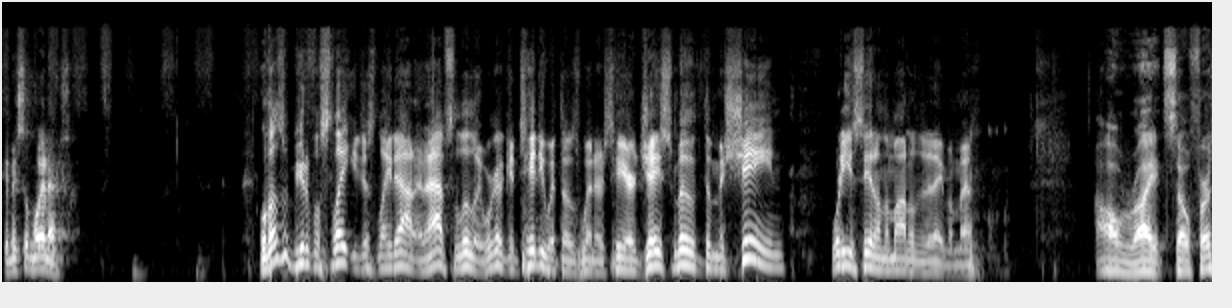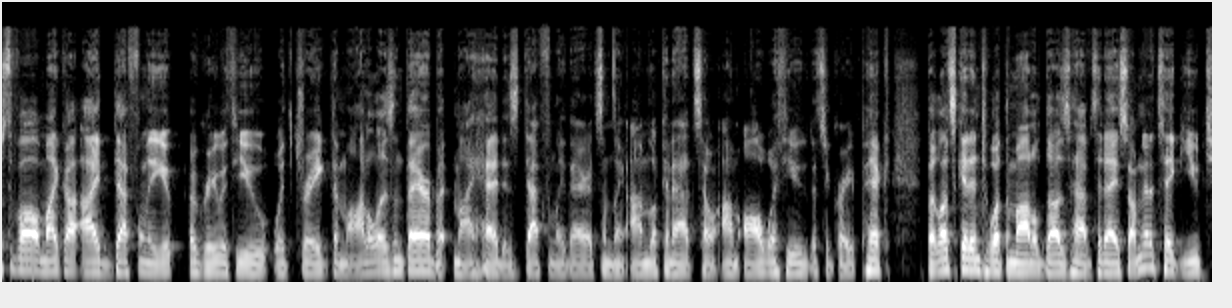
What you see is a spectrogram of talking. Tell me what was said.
Give me some winners. Well, those are beautiful slate you just laid out. And absolutely, we're going to continue with those winners here. Jay Smooth, the machine. What are you seeing on the model today, my man? All right. So first of all, Micah, I definitely agree with you with Drake. The model isn't there, but my head is definitely there. It's something I'm looking at. So I'm all with you. That's a great pick. But let's get into what the model does have today. So I'm going to take UT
